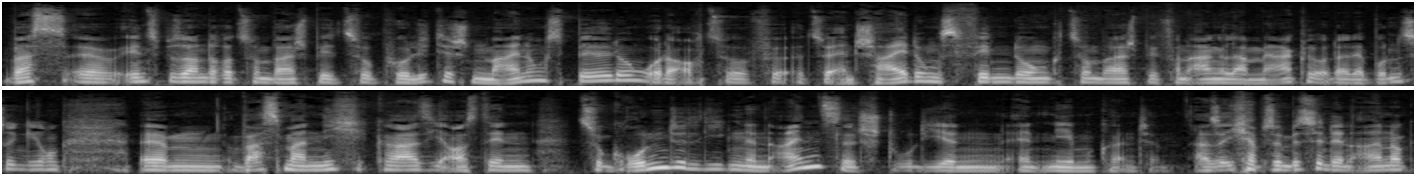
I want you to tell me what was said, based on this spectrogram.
was äh, insbesondere zum Beispiel zur politischen Meinungsbildung oder auch zur für, zur Entscheidungsfindung zum Beispiel von Angela Merkel oder der Bundesregierung, ähm, was man nicht quasi aus den zugrunde liegenden Einzelstudien entnehmen könnte? Also ich habe so ein bisschen den Eindruck,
